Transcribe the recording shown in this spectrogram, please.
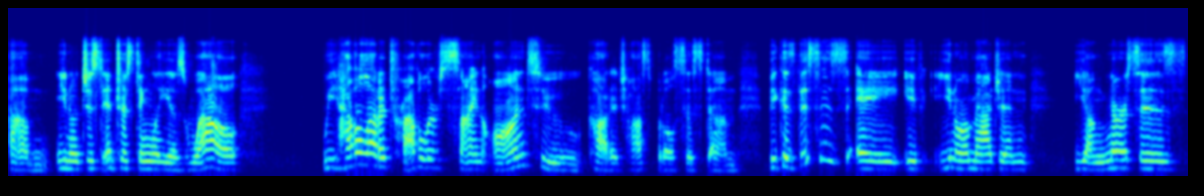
Um, you know, just interestingly as well, we have a lot of travelers sign on to Cottage Hospital System because this is a, if, you know, imagine young nurses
